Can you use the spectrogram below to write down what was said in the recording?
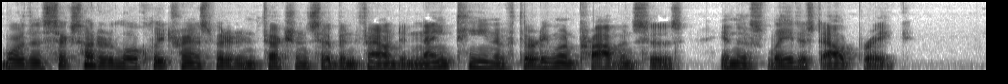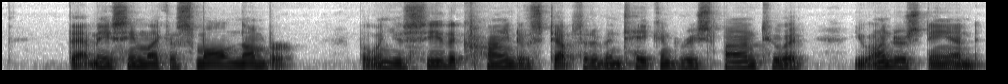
More than 600 locally transmitted infections have been found in 19 of 31 provinces in this latest outbreak. That may seem like a small number, but when you see the kind of steps that have been taken to respond to it, you understand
